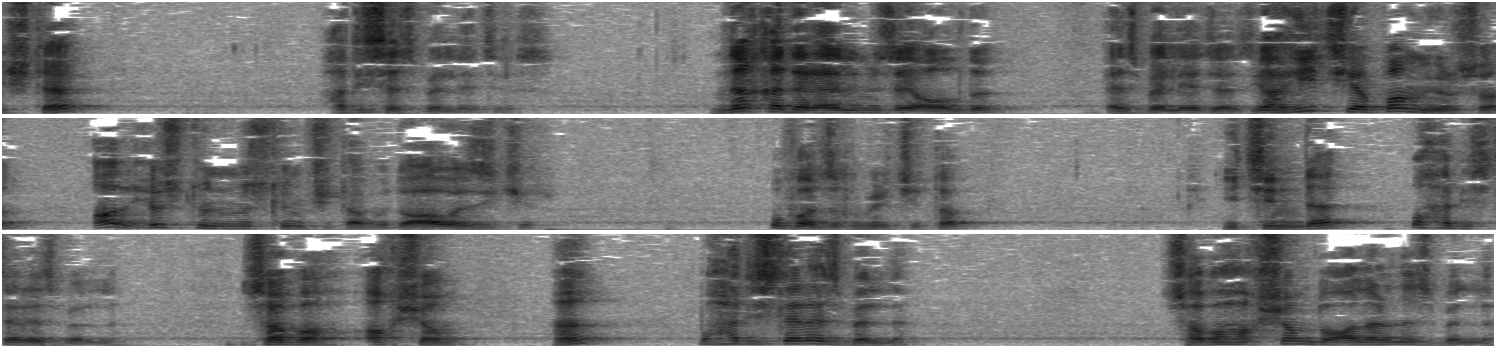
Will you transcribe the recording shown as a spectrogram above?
İşte hadis ezberleyeceğiz. Ne kadar elimize aldı? Ezberleyeceğiz. Ya hiç yapamıyorsan al Hüsnül Müslüm kitabı, dua ve zikir. Ufacık bir kitap. İçinde bu hadisleri ezberle. Sabah, akşam he? bu hadisleri ezberle. Sabah, akşam dualarını ezberle.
